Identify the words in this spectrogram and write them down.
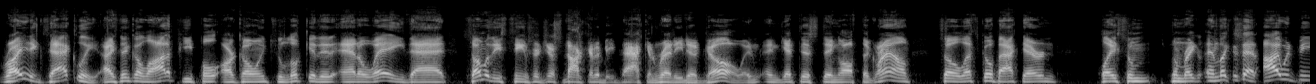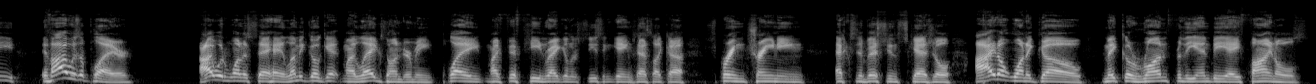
Right, exactly. I think a lot of people are going to look at it at a way that some of these teams are just not going to be back and ready to go and, and get this thing off the ground. So let's go back there and play some some regular. And like I said, I would be if I was a player, I would want to say, hey, let me go get my legs under me, play my 15 regular season games as like a spring training exhibition schedule. I don't want to go make a run for the NBA Finals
